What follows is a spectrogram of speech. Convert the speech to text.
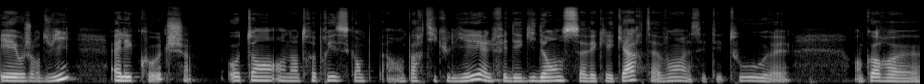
Et aujourd'hui, elle est coach, autant en entreprise qu'en particulier. Elle fait des guidances avec les cartes. Avant, c'était tout euh, encore... Euh,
